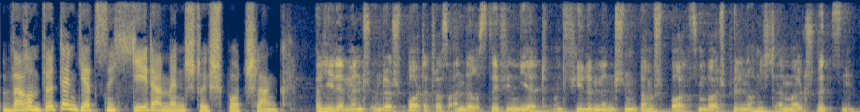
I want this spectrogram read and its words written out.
Warum wird denn jetzt nicht jeder Mensch durch Sport schlank? Weil jeder Mensch unter Sport etwas anderes definiert und viele Menschen beim Sport zum Beispiel noch nicht einmal schwitzen.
